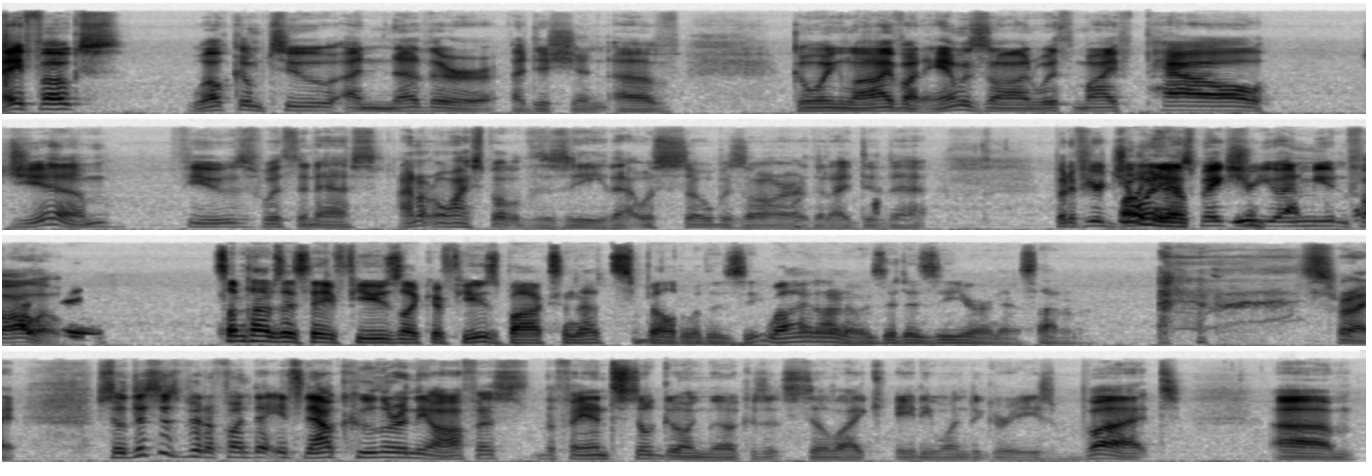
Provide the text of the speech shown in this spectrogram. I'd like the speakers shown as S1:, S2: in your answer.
S1: Hey, folks. Welcome to another edition of Going Live on Amazon with my pal Jim Fuhs with an S. I don't know why I spelled it with a Z. That was so bizarre that I did that. But if you're
S2: Well, you
S1: joining
S2: know,
S1: us, make sure you unmute and follow.
S2: Sometimes I say fuse like a fuse box, and that's spelled with a Z. Well, I don't know. Is it a Z or an S? I don't know.
S1: That's right. So this has been a fun day. It's now cooler in the office. The fan's still going though because it's still like 81 degrees. But um,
